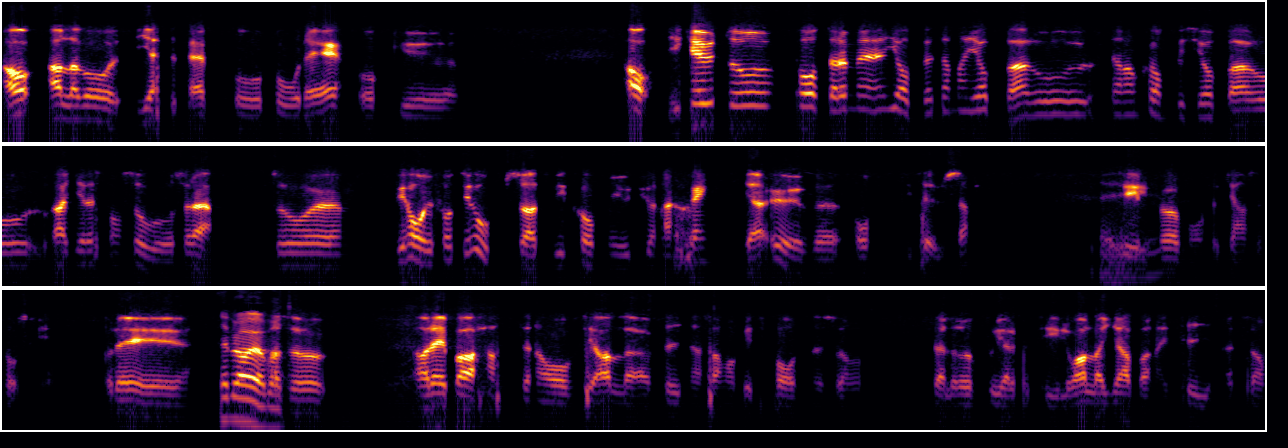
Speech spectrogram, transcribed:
ja, alla var jättepepp på, på det och eh, ja, gick ut och pratade med jobbet där man jobbar och där någon kompis jobbar och raggade sponsorer och sådär. Så eh, vi har ju fått ihop så att vi kommer ju kunna skänka över 80 000 till förmån för cancerforskningen. Och det är Det är bra jobbat. Alltså, ja, det är bara hatten av till alla fina samarbetspartners som ställer upp och hjälper till och alla grabbarna i teamet som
